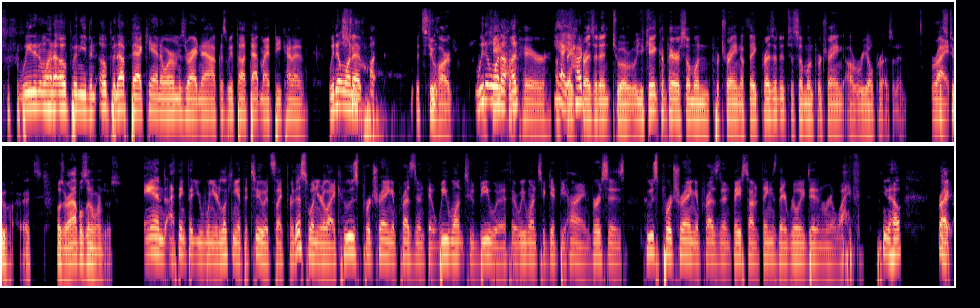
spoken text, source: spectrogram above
we didn't want to open even open up that can of worms right now because we thought that might be kind of we don't want to it's too hard we You don't want to un- compare a Yeah, fake how president to a you can't compare someone portraying a fake president to someone portraying a real president right. It's too. Hard. It's those are apples and oranges. And I think that you when you're looking at the two, it's like for this one, you're like, who's portraying a president that we want to be with or we want to get behind versus who's portraying a president based on things they really did in real life. You know? Right. Like,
